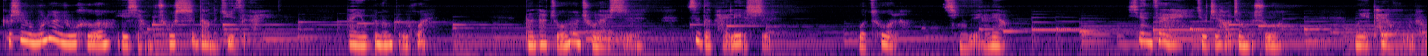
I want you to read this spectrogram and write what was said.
可是无论如何也想不出适当的句子来，但又不能不换。当他琢磨出来时，字的排列是：“我错了，请原谅。”现在就只好这么说：“我也太糊涂，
